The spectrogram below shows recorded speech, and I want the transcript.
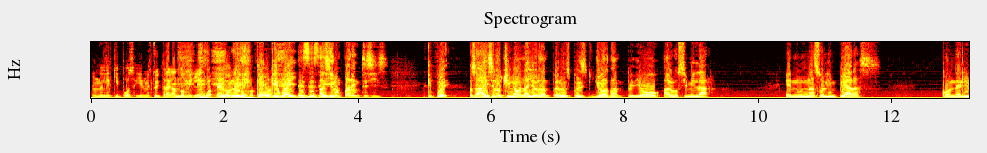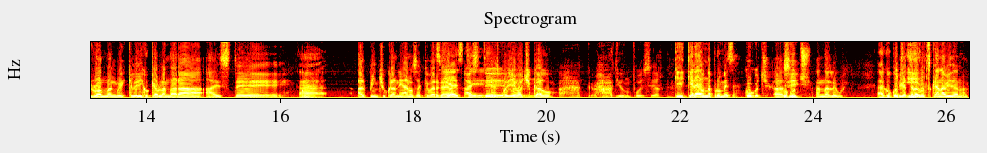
en el equipo a seguir. Me estoy tragando mi lengua, perdónenme, por Que, favor. que, güey, haciendo un paréntesis, que fue, o sea, ahí se lo chingaban a Jordan, pero después Jordan pidió algo similar en unas olimpiadas con Dennis Rodman, güey, que le dijo que ablandara a este, Ah, al pinche ucraniano, o sea, qué verga Sí, era. a este- A este- que después llegó a Chicago. Ah, ah, Dios, no puede ser. que, que era una promesa. Kukoc. Ah, sí, ándale, güey. A Kukoc Fíjate y- las vueltas que dan la vida, ¿no?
